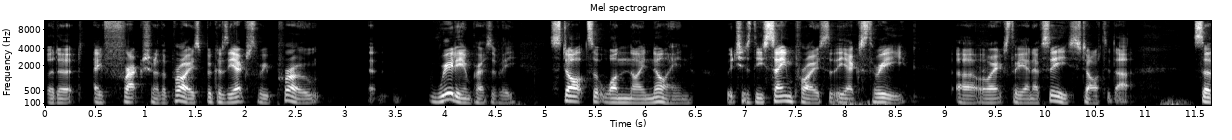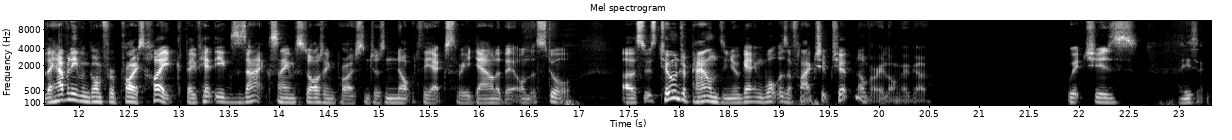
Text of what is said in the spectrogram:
but at a fraction of the price because the X3 Pro, uh, really impressively, starts at 199, which is the same price that the X3 uh, or X3 NFC started at. So they haven't even gone for a price hike. They've hit the exact same starting price and just knocked the X3 down a bit on the store. Uh, so it's two hundred pounds, and you're getting what was a flagship chip not very long ago, which is Amazing.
